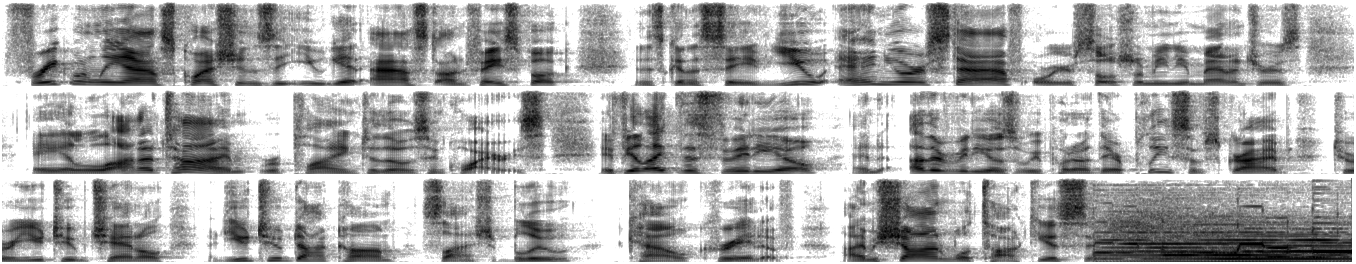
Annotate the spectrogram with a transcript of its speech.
frequently asked questions that you get asked on Facebook and it's going to save you and your staff or your social media managers a lot of time replying to those inquiries. If you like this video and other videos that we put out there, please subscribe to our YouTube channel at youtube.com slash blue Cow Creative. I'm Sean. We'll talk to you soon.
